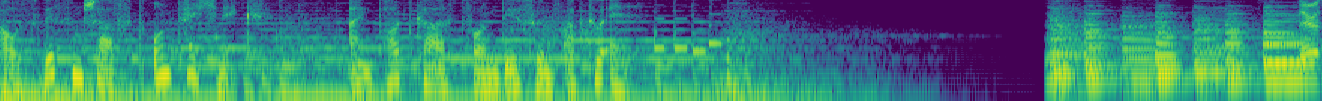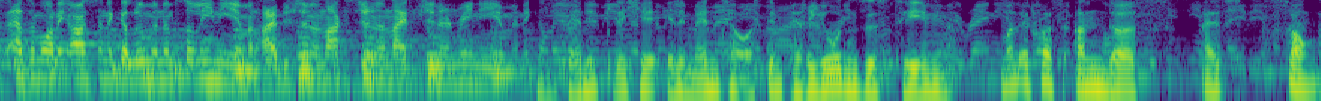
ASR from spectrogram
aus Wissenschaft und Technik. Ein Podcast von B5 Aktuell. Sämtliche Elemente aus dem Periodensystem, mal etwas anders als Song.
